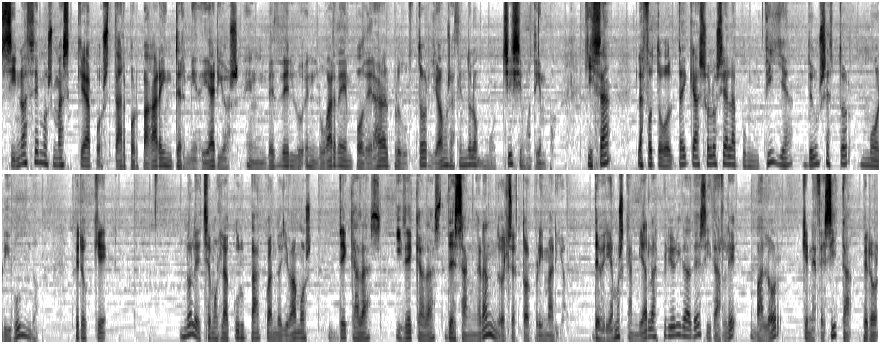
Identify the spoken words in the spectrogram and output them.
si no hacemos más que apostar por pagar a intermediarios en lugar de empoderar al productor, llevamos haciéndolo muchísimo tiempo. Quizá la fotovoltaica solo sea la puntilla de un sector moribundo, pero que no le echemos la culpa cuando llevamos décadas y décadas desangrando el sector primario. Deberíamos cambiar las prioridades y darle valor que necesita, pero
